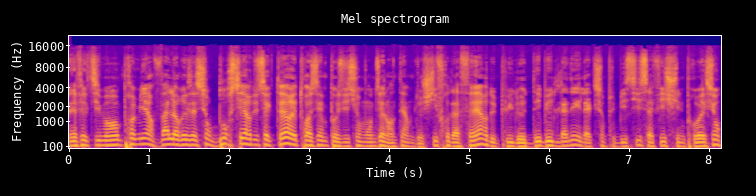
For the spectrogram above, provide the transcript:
Effectivement, première valorisation boursière du secteur et troisième position mondiale en termes de chiffre d'affaires. Depuis le début de l'année, l'action Publicis affiche une progression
